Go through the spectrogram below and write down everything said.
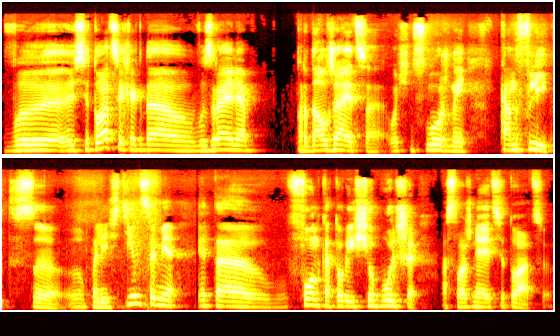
В ситуации, когда в Израиле продолжается очень сложный конфликт с палестинцами. Это фон, который еще больше осложняет ситуацию.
